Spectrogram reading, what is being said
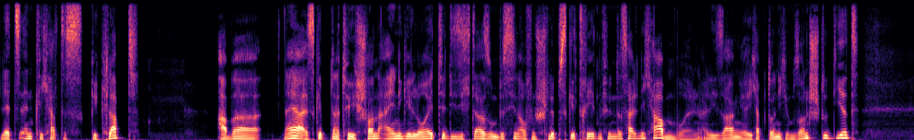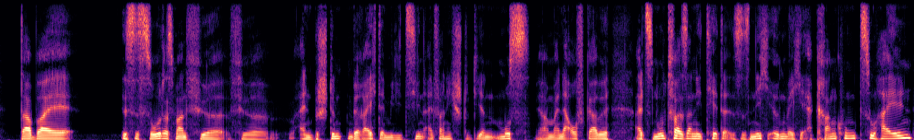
Letztendlich hat es geklappt. Aber naja, es gibt natürlich schon einige Leute, die sich da so ein bisschen auf den Schlips getreten fühlen, das halt nicht haben wollen. Die sagen, ja, ich habe doch nicht umsonst studiert. Dabei ist es so, dass man für, für einen bestimmten Bereich der Medizin einfach nicht studieren muss. Ja, meine Aufgabe als Notfallsanitäter ist es nicht, irgendwelche Erkrankungen zu heilen,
